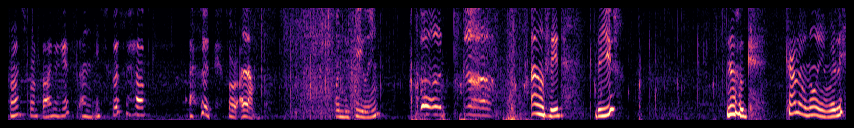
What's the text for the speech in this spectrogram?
transport bag, I guess, and it's supposed to have a hook for a lamp on the ceiling. Uh, I don't see it. Do you? No hook. Kind of annoying, really.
